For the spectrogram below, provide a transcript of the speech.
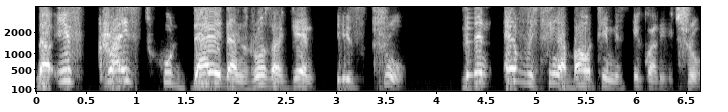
Now, if Christ who died and rose again is true, then everything about him is equally true.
